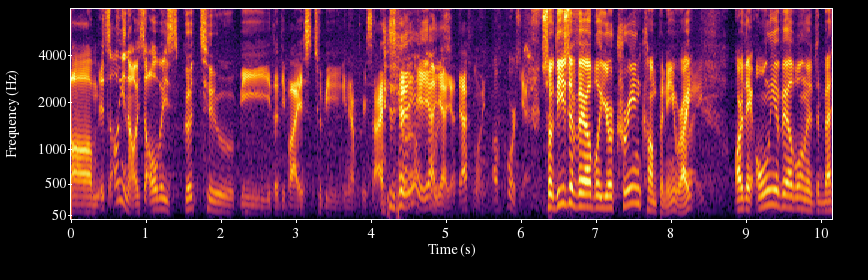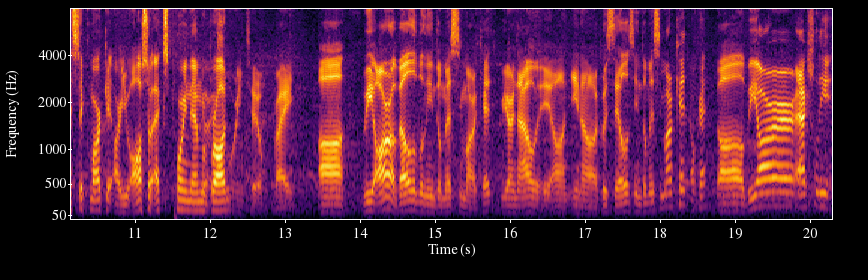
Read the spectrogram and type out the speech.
um, it's you know it's always good to be the device to be you know precise. Sure, yeah, of yeah, yeah, course. yeah, definitely. of course. Yes. So these are available. You're Korean company, right? Right. Are they only available in the domestic market? Are you also exporting them We are abroad? exporting too, right? Uh, we are available in domestic market. We are now in, in uh, good sales in domestic market. Okay. Uh, we are actually,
